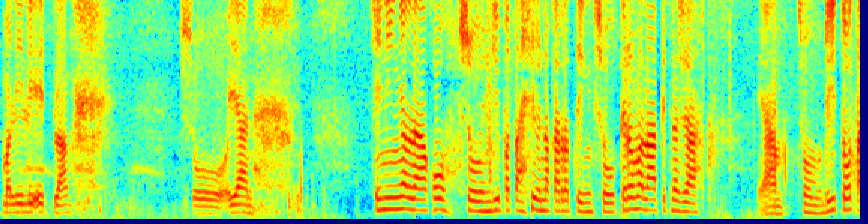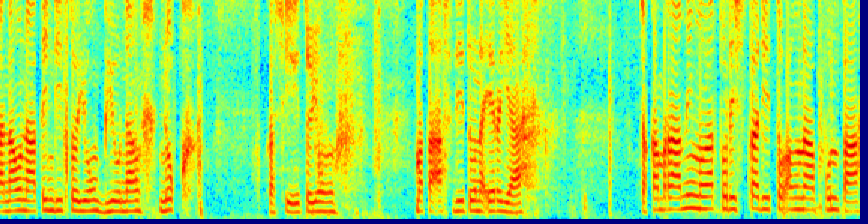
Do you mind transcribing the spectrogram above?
maliliit lang. So ayan. Hiningal ako. So hindi pa tayo nakarating. So pero malapit na siya. Ayan. So dito tanaw natin dito yung view ng Nook. Kasi ito yung mataas dito na area. Tsaka maraming mga turista dito ang napunta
